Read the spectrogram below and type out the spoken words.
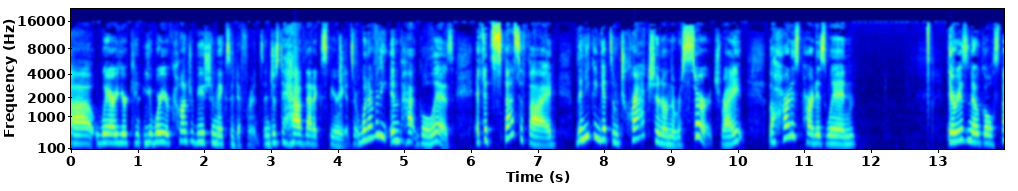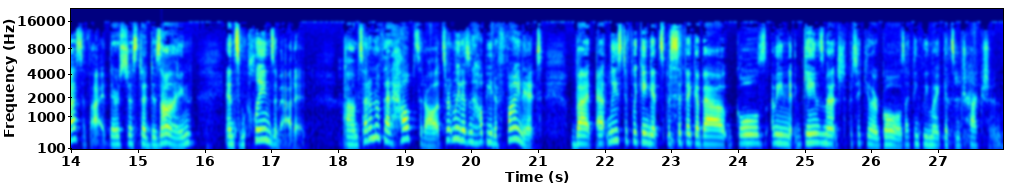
uh, where, your, where your contribution makes a difference and just to have that experience or whatever the impact goal is. If it's specified, then you can get some traction on the research, right? The hardest part is when there is no goal specified, there's just a design and some claims about it. Um, so I don't know if that helps at all. It certainly doesn't help you define it, but at least if we can get specific about goals, I mean, games matched to particular goals, I think we might get some traction.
